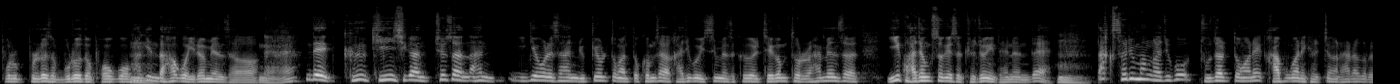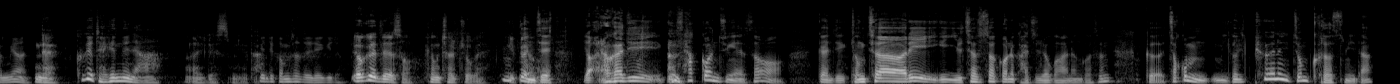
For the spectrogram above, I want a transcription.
불- 불러서 물어도 보고 음. 확인도 하고 이러면서 네. 근데 그 긴 시간 최소한 한 2개월에서 한 6개월 동안 또 검사가 가지고 있으면서 그걸 재검토를 하면서 이 과정 속에서 교정이 되는데 음. 딱 서류만 가지고 두 달 동안에 가부간의 결정을 하라 그러면 네. 그게 되겠느냐. 알겠습니다. 이제 검사들 얘기죠. 여기에 대해서 경찰 쪽에 그러니까. 이제 여러 가지 그 사건 중에서 그러니까 이제 경찰이 이게 1차 수사권을 가지려고 하는 것은 그 조금 이걸 표현이 좀 그렇습니다.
